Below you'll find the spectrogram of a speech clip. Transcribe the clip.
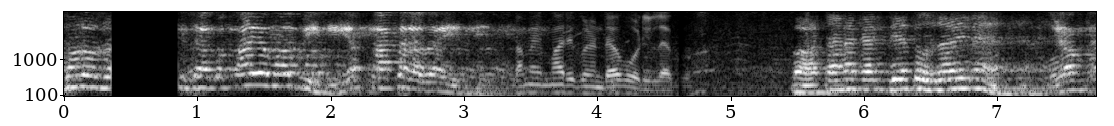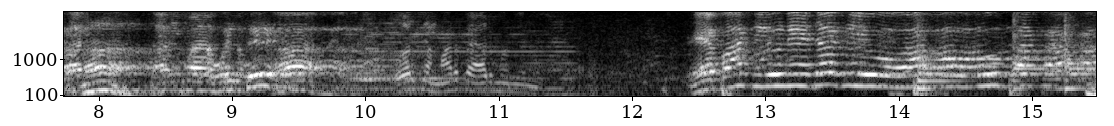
થોડો કાયમ આપી છે એક કાતરા જાય છે. તમે મારી પણ ડાબોડી લાગો અટાણે કંઈક દે તો જાય ને. એમ તારી હા. તારી પાસે હોય છે? હા. ઓર કે મારા પાસે હાર્મોનિયમ. એ પાંચિયું ને દસિયું આપો રૂપા કાકા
